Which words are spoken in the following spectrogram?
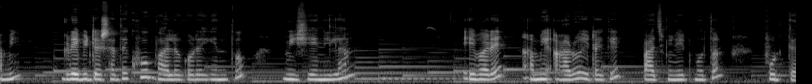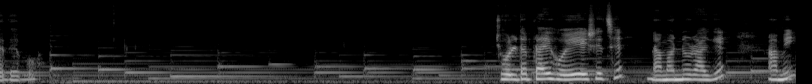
আমি গ্রেভিটার সাথে খুব ভালো করে কিন্তু মিশিয়ে নিলাম। এবারে আমি আরও এটাকে পাঁচ মিনিট মতন ফুটতে দেবো। ঝোলটা প্রায় হয়ে এসেছে। নামানোর আগে আমি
